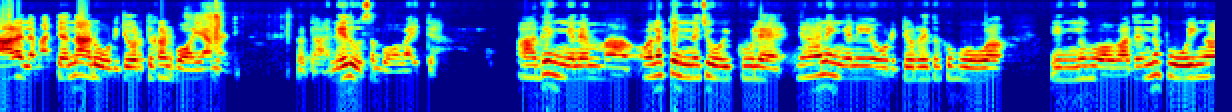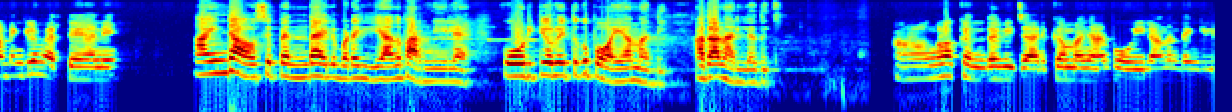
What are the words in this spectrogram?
നാളല്ല മറ്റന്നാണ് ഓഡിറ്റോറിയത്തിക്കാണ് പോയാ മതി. തലേ ദിവസം പോവായിട്ട്. അതെങ്ങനെ അമ്മ ഓലൊക്കെ എന്നെ ചോദിക്കൂലേ ഞാൻ എങ്ങനെ ഈ ഓഡിറ്റോറിയത്തേക്ക് പോവാ? ഇന്ന് പോവാ? ഇന്ന് പോയിങ്ങാണ്ടെങ്കിലും വരട്ടെ ഞാൻ. അതിന്റെ ആവശ്യം ഇപ്പൊ എന്തായാലും ഇവിടെ ഇല്ലാന്ന് പറഞ്ഞില്ലേ? ഓഡിറ്റോറിയത്തേക്ക് പോയാ മതി. അതാ നല്ലത്. ആങ്ങളൊക്കെ എന്താ വിചാരിക്കമ്മ ഞാൻ പോയില്ലാന്നുണ്ടെങ്കിൽ.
